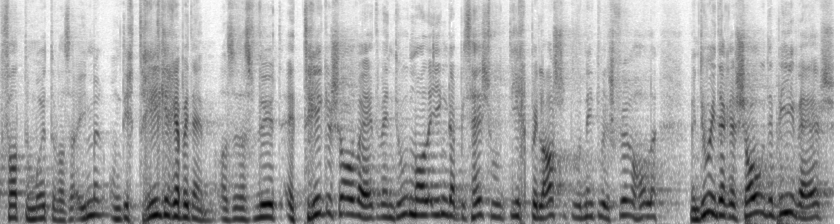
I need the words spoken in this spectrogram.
Vater, Mutter, was auch immer. Und ich triggere bei dem. Also das würde eine Triggershow werden, wenn du mal irgendetwas hast, wo dich belastet, wo du nicht willst vorholen. Wenn du in dieser Show dabei wärst,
